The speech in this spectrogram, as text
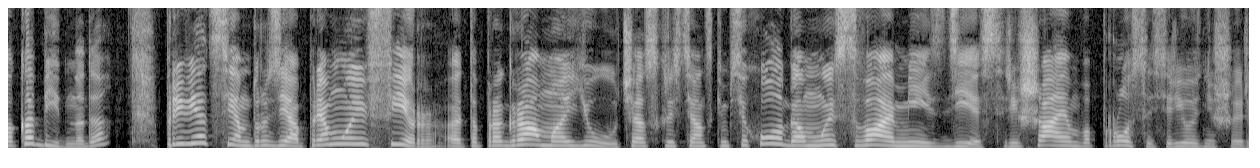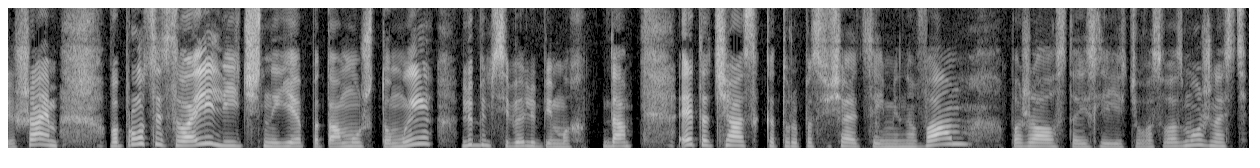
Как обидно, да? Привет всем, друзья! Прямой эфир. Это программа Ю, час с христианским психологом. Мы с вами здесь решаем вопросы, серьезнейшие решаем. Вопросы свои личные, потому что мы любим себя любимых. Да, этот час, который посвящается именно вам. Пожалуйста, если есть у вас возможность,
